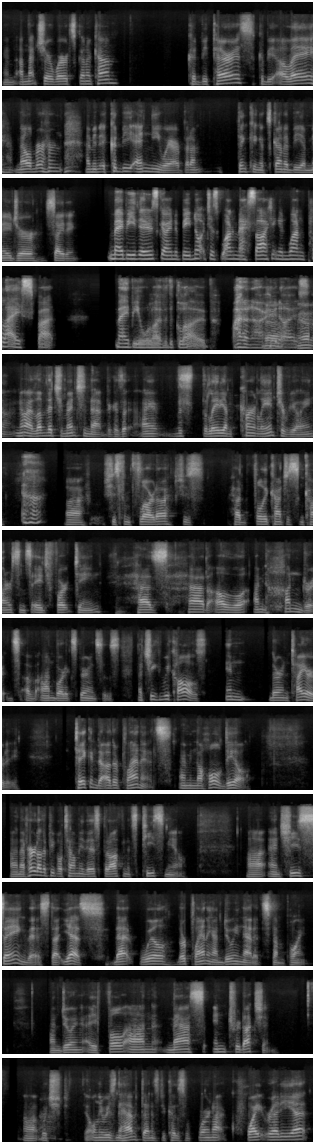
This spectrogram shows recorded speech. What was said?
And I'm not sure where it's going to come. Could be Paris, could be LA, Melbourne. I mean, it could be anywhere, but I'm thinking it's going to be a major sighting. Maybe there's going to be not just one mass sighting in one place, but maybe all over the globe. I don't know. Who knows? Yeah, no, I love that you mentioned that because I this the lady I'm currently interviewing. Uh-huh. Uh, she's from Florida. She's had fully conscious encounters since age 14, has had a, I mean, hundreds of onboard experiences that she recalls in their entirety, taken to other planets. I mean, the whole deal. And I've heard other people tell me this, but often it's piecemeal. Uh, and she's saying this that yes, that will, they're planning on doing that at some point, on doing a full on mass introduction uh, which the only reason they haven't done is because we're not quite ready yet.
